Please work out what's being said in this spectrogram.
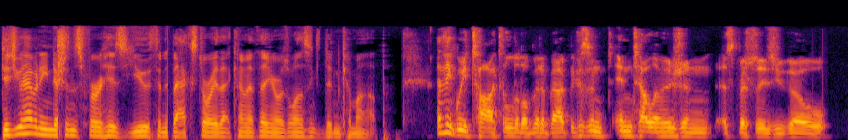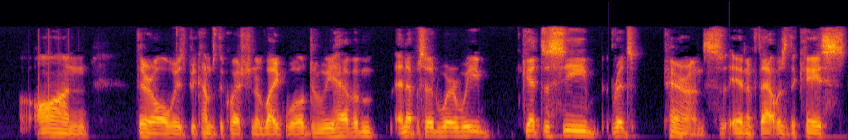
Did you have any notions for his youth and his backstory, that kind of thing, or was one of those things that didn't come up? I think we talked a little bit about because in, in television, especially as you go on, there always becomes the question of like, well, do we have a, an episode where we get to see Britt's parents? And if that was the case,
